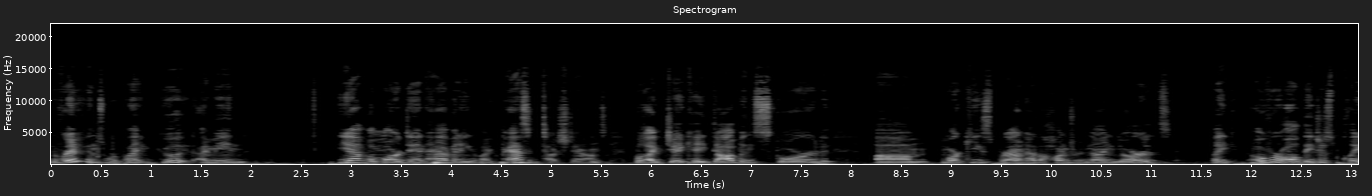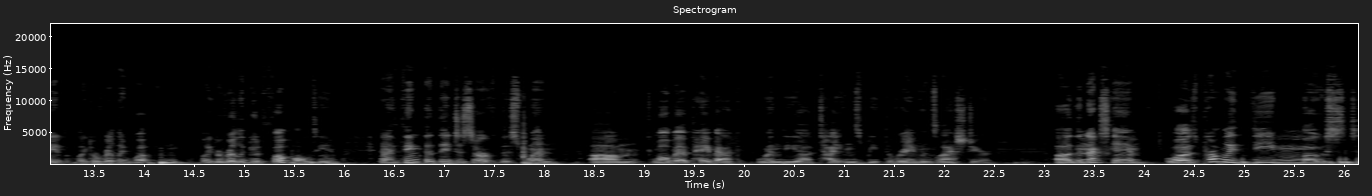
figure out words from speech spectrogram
the Ravens were playing good. I mean, yeah, Lamar didn't have any like passing touchdowns, but like J.K. Dobbins scored. Um, Marquise Brown had 109 yards like overall they just played like a really well, like a really good football team, and I think that they deserve this win. Um, a little bit of payback when the uh, Titans beat the Ravens last year. Uh, the next game was probably the most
